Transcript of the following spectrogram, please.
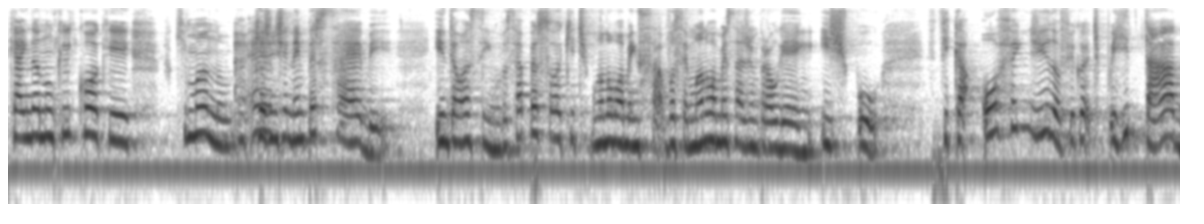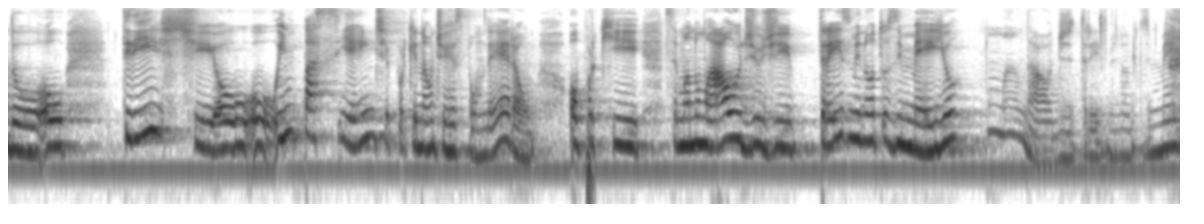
que ainda não clicou, que, que mano. É, que a é gente nem percebe. Então, assim, você é a pessoa que te manda uma mensagem, você manda uma mensagem para alguém e, tipo fica ofendido, fica tipo irritado ou triste ou, ou, impaciente porque não te responderam ou porque você manda um áudio de três minutos e meio. Não manda áudio de três minutos e meio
